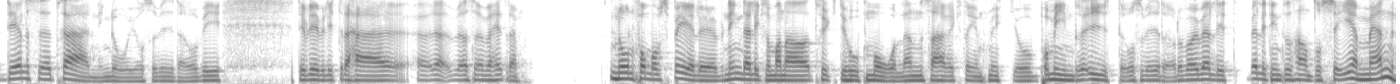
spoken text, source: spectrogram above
dels eh, träning då och så vidare. Och vi, det blev lite det här, eh, alltså vad heter det? Någon form av spelövning där liksom man har tryckt ihop målen så här extremt mycket och på mindre ytor och så vidare. Det var ju väldigt, väldigt intressant att se. Men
